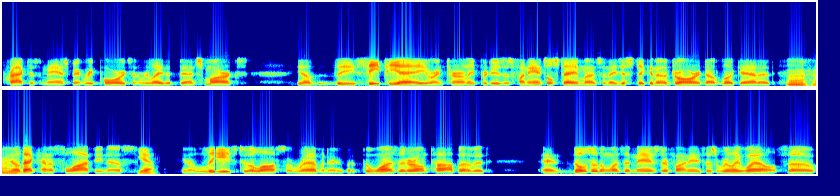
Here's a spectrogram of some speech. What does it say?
practice management reports and related benchmarks you know, the CPA or internally produces financial statements and they just stick it in a drawer and don't look at it. Mm-hmm. You know, that kind of sloppiness, yeah. you know, leads to a loss of revenue. But the ones that are on top of it, and those are the ones that manage their finances really well. So,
